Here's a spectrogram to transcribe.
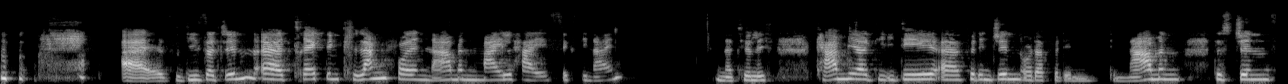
also dieser Gin äh, trägt den klangvollen Namen Mile High 69. Natürlich kam mir die Idee äh, für den Gin oder für den, den Namen des Gins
